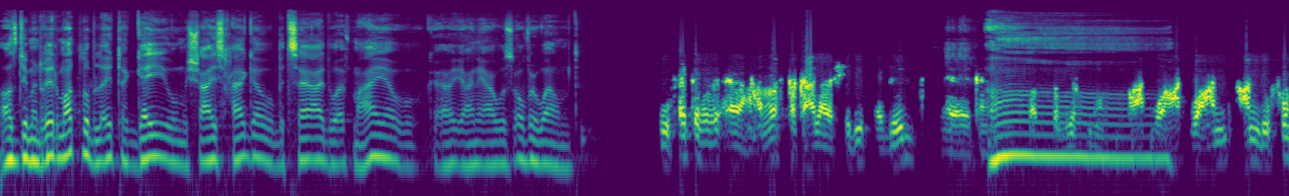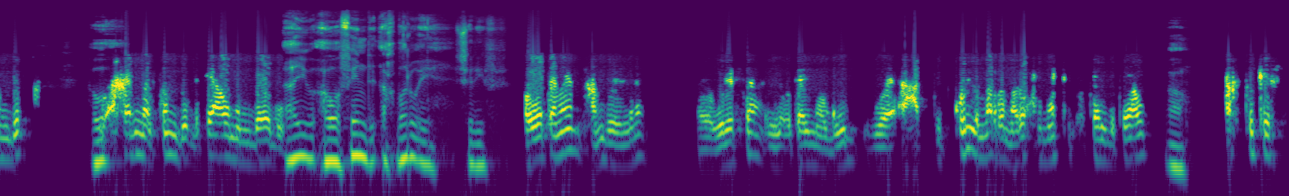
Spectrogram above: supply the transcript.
قصدي من غير ما أطلب لقيتك جاي ومش عايز حاجة وبتساعد واقف معايا. يعني I was overwhelmed. وفاكر آه، عرفتك على شريف عبيد آه، كان صديقنا آه. وع- وعنده فندق. هو واخدنا الفندق بتاعه من بابه. أيوه هو فين؟ أخباره إيه شريف؟ هو تمام الحمد لله. آه، ولسه الأوتيل موجود. وقعدت كل مرة ما أروح هناك الأوتيل بتاعه آه. أفتكر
